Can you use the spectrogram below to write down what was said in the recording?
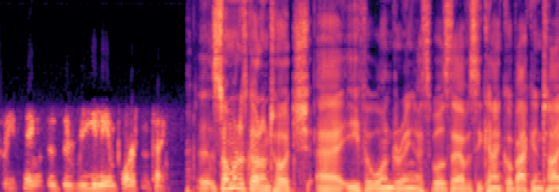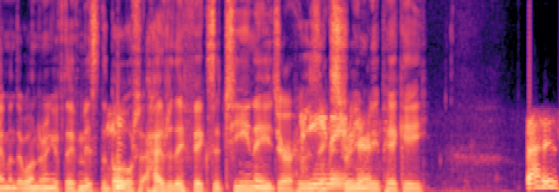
sweet things is the really important thing. Uh, someone has got in touch, uh, Aoife, wondering, I suppose they obviously can't go back in time and they're wondering if they've missed the boat. How do they fix a teenager who's Teenager. extremely picky? That is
